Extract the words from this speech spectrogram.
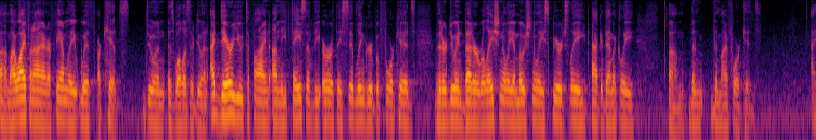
uh, my wife and I and our family with our kids doing as well as they're doing. I dare you to find on the face of the earth a sibling group of four kids that are doing better relationally, emotionally, spiritually, academically um, than, than my four kids. I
